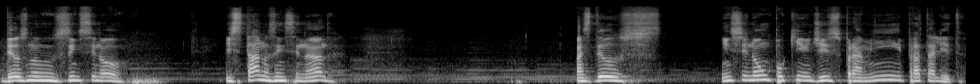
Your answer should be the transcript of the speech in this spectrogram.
Deus nos ensinou, está nos ensinando, mas Deus ensinou um pouquinho disso para mim e para Talita.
